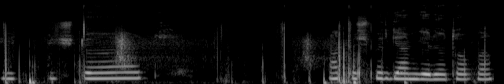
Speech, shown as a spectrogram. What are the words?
Yetmiş dört. 61 gem geliyor toplam.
